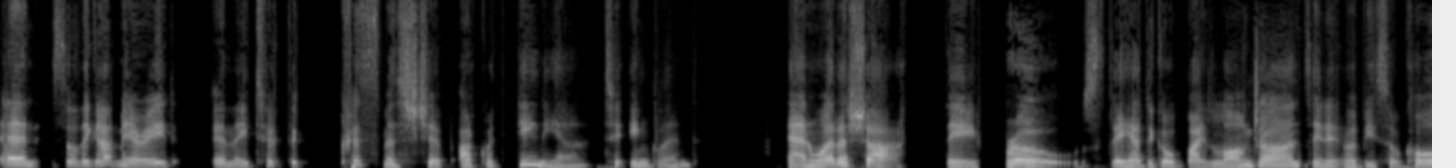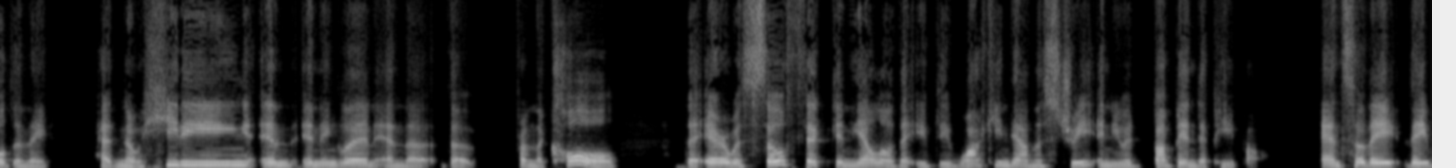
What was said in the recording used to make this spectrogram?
And so they got married and they took the Christmas ship Aquitania to England. And what a shock. They froze. They had to go buy long johns. They didn't want to be so cold and they had no heating in, in England. And the, the, from the coal, the air was so thick and yellow that you'd be walking down the street and you would bump into people. And so they they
